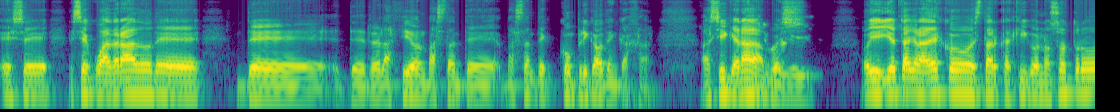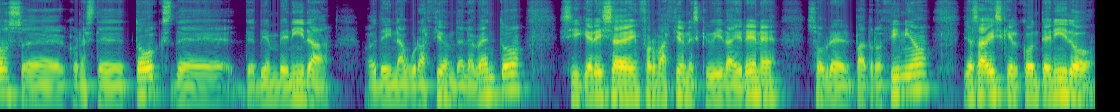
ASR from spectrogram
ese, ese cuadrado de, de, relación bastante, bastante complicado de encajar. Así que nada, pues... Oye, yo te agradezco estar aquí con nosotros, eh, con este talks de, de bienvenida de inauguración del evento. Si queréis eh, información, escribid a Irene sobre el patrocinio. Ya sabéis que el contenido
